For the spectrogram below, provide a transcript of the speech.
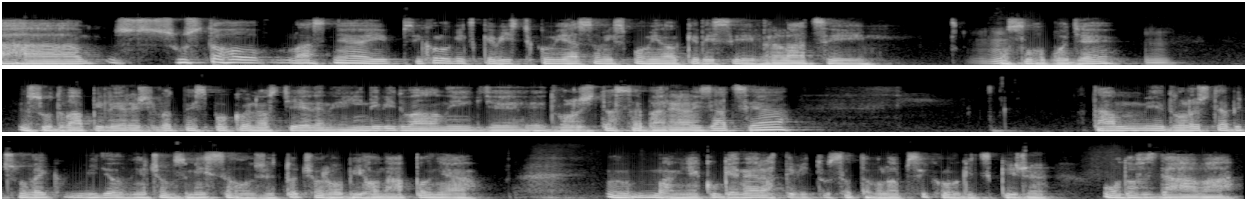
A sú z toho vlastne aj psychologické výskumy, ja som ich spomínal kedysi v relácii mm-hmm. o slobode. Mm. Sú dva piliere životnej spokojnosti. Jeden je individuálny, kde je dôležitá seba realizácia. Tam je dôležité, aby človek videl v niečom zmysel, že to, čo robí, ho naplňa má nejakú generativitu, sa to volá psychologicky, že odovzdáva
